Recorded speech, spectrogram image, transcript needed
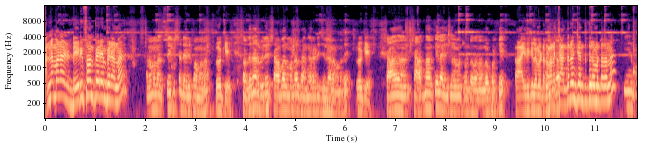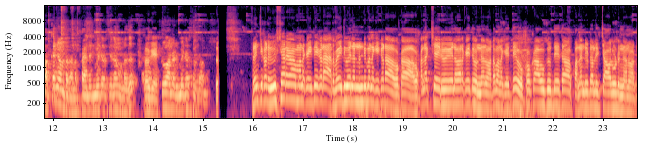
అన్న మన డైరీ ఫామ్ పేరు ఏం పేరు అన్న అన్న మన శ్రీకృష్ణ డైరీ ఫామ్ అన్న. ఓకే. సర్దనార్ విలేజ్ షాబాద్ మండల్ రంగారెడ్డి జిల్లా మనది? ఓకే. షాద్ షాద్నార్కి ఐదు కిలోమీటర్ ఉంటుంది అన్న లోపలికి. ఆ, ఐదు కిలోమీటర్లు. మన చంత నుంచి ఎంత దూరం ఉంటుంది అన్న ఇది పక్కనే ఉంటుంది అన్న ఫైవ్ హండ్రెడ్ మీటర్స్ ఇలా ఉండదు. ఓకే. టూ హండ్రెడ్ మీటర్స్ ఉంటుంది ఫ్రెండ్స్ ఇక్కడ చూసినారుగా మనకైతే ఇక్కడ అరవై ఐదు వేల నుండి మనకి ఇక్కడ ఒక ఒక లక్ష ఇరవై వేల వరకు అయితే ఉందన్నమాట. మనకైతే ఒక్కొక్క ఆవుకి అయితే పన్నెండు లీటర్లు ఇచ్చే ఆవులు కూడా ఉన్నాయన్నమాట.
